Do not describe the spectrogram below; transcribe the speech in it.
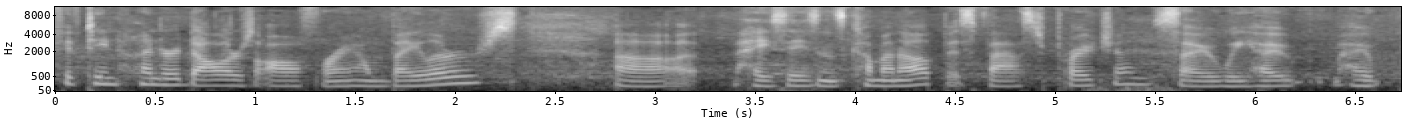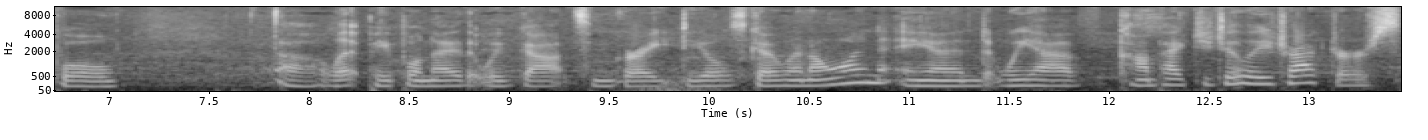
Fifteen hundred dollars off round balers. Uh, hay season's coming up; it's fast approaching, so we hope hope we'll uh, let people know that we've got some great deals going on, and we have compact utility tractors.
